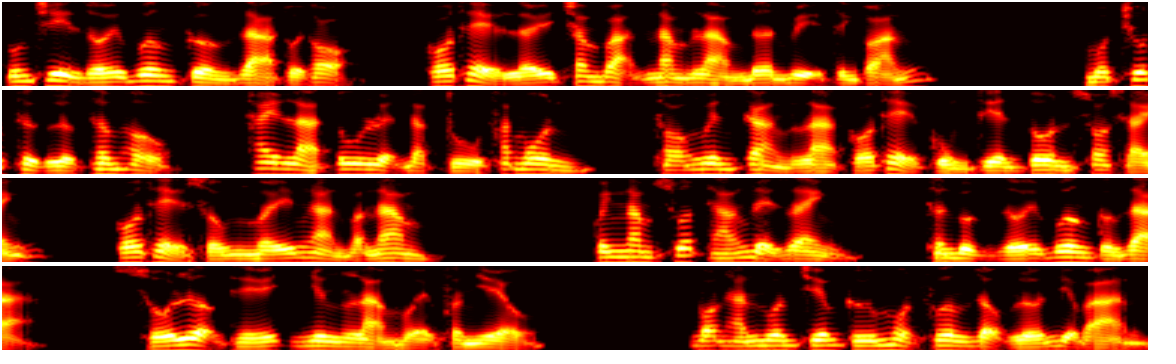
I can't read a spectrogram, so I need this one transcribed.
Húng chi giới vương cường giả tuổi thọ, có thể lấy trăm vạn năm làm đơn vị tính toán. Một chút thực lực thâm hậu, hay là tu luyện đặc thù pháp môn, thọ nguyên càng là có thể cùng thiên tôn so sánh, có thể sống mấy ngàn vạn năm. Quanh năm suốt tháng để dành, thần vực giới vương cường giả, số lượng thế nhưng là mười phần nhiều. Bọn hắn muốn chiếm cứ một phương rộng lớn địa bàn,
